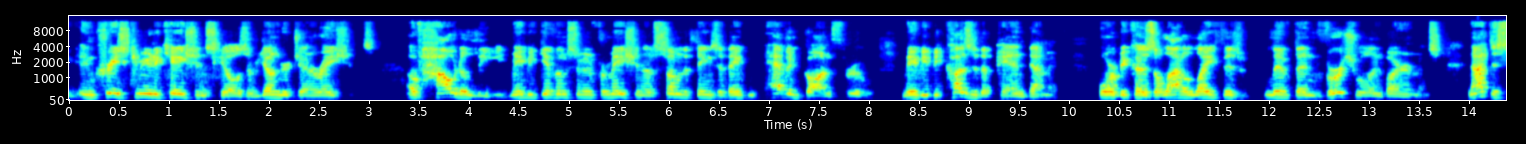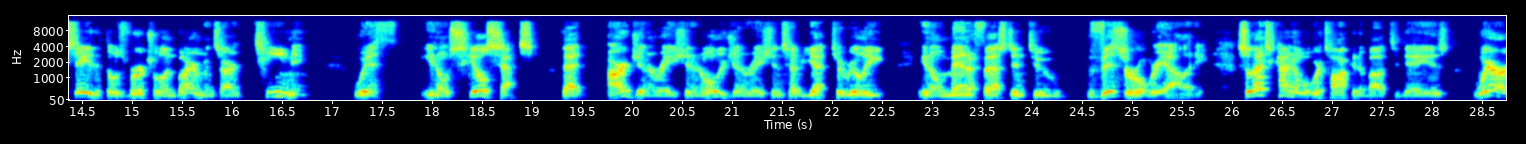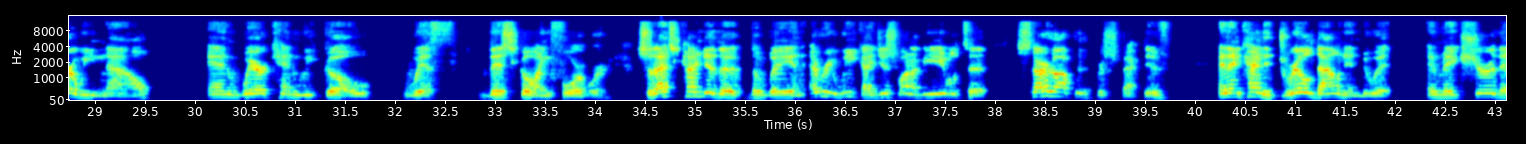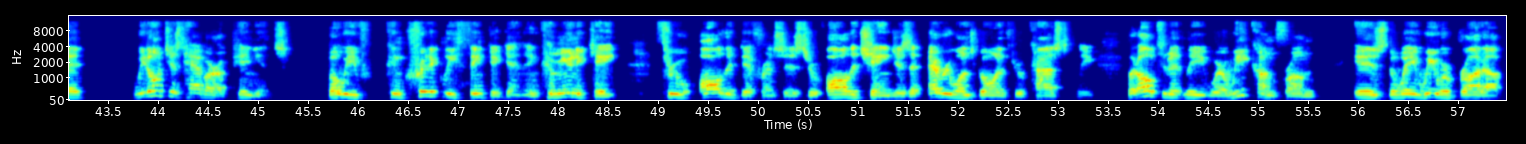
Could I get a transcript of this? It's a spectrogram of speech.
increase communication skills of younger generations, of how to lead, maybe give them some information of some of the things that they haven't gone through, maybe because of the pandemic or because a lot of life is lived in virtual environments. Not to say that those virtual environments aren't teeming with, you know, skill sets that our generation and older generations have yet to really, you know, manifest into visceral reality. So that's kind of what we're talking about today is where are we now and where can we go with this going forward? So that's kind of the the way and every week I just want to be able to start off with a perspective and then kind of drill down into it and make sure that we don't just have our opinions, but we can critically think again and communicate through all the differences, through all the changes that everyone's going through constantly but ultimately, where we come from is the way we were brought up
